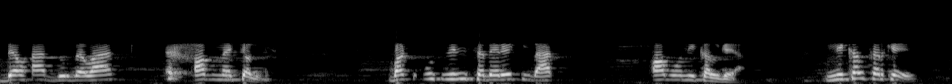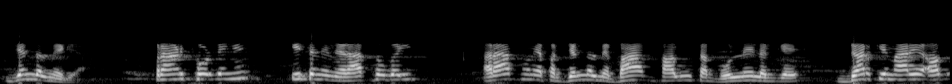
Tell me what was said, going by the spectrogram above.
व्यवहार दुर्व्यवहार अब मैं चलू। बस उस दिन सवेरे की बात अब वो निकल गया। निकल करके जंगल में गया। प्राण छोड़ देंगे, इतने में रात हो गई। रात होने पर जंगल में बाघ, भालू सब बोलने लग गए। डर के मारे अब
